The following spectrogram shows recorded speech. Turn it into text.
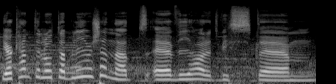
jag kan inte låta bli att känna att uh, vi har ett visst um,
